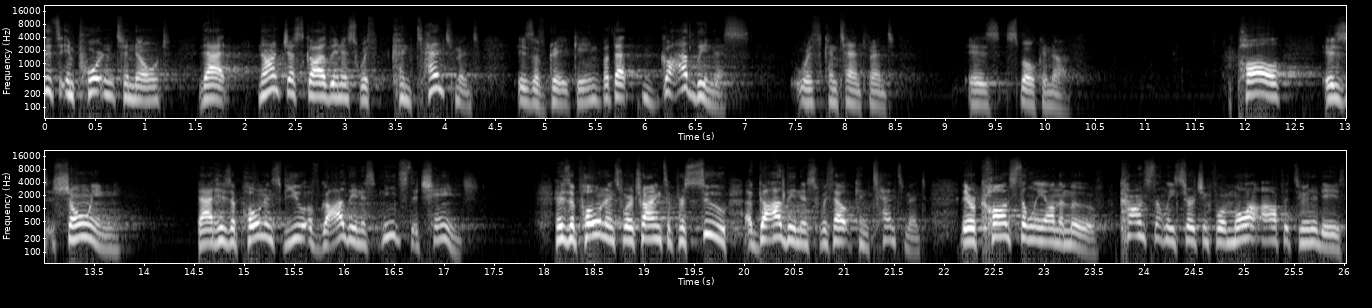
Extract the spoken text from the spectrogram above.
it's important to note that not just godliness with contentment is of great gain, but that godliness with contentment is spoken of. Paul is showing that his opponent's view of godliness needs to change. His opponents were trying to pursue a godliness without contentment. They were constantly on the move, constantly searching for more opportunities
